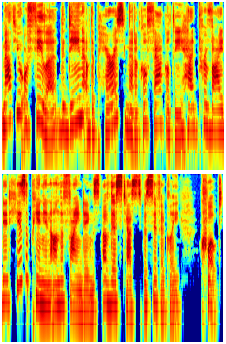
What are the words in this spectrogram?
Matthew Orfila, the dean of the Paris medical faculty, had provided his opinion on the findings of this test specifically. Quote,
